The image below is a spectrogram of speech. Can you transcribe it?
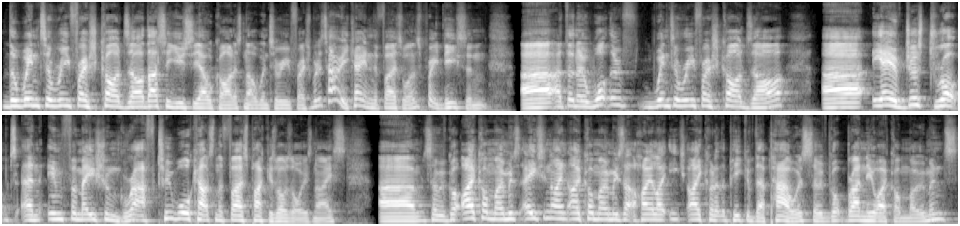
the winter refresh cards are. That's a UCL card. It's not winter refresh, but it's Harry Kane in the first one. It's pretty decent. Uh, I don't know what the winter refresh cards are. Uh, EA have just dropped an information graph. Two walkouts in the first pack as well is always nice. Um, so we've got icon moments, 89 icon moments that highlight each icon at the peak of their powers. So we've got brand new icon moments.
